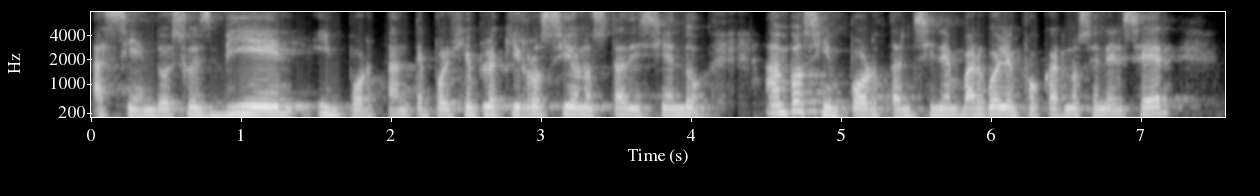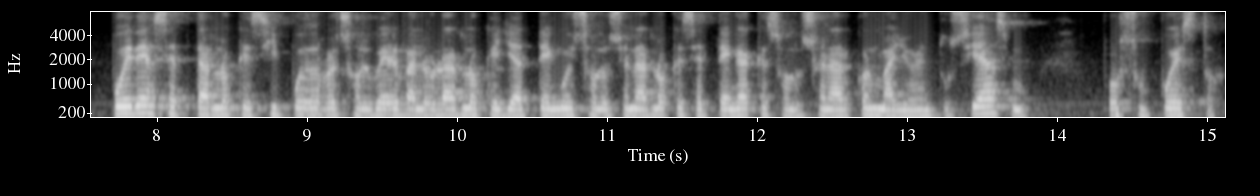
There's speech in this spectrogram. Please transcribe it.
haciendo. Eso es bien importante. Por ejemplo, aquí Rocío nos está diciendo, ambos importan, sin embargo, el enfocarnos en el ser puede aceptar lo que sí puedo resolver, valorar lo que ya tengo y solucionar lo que se tenga que solucionar con mayor entusiasmo. Por supuesto.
